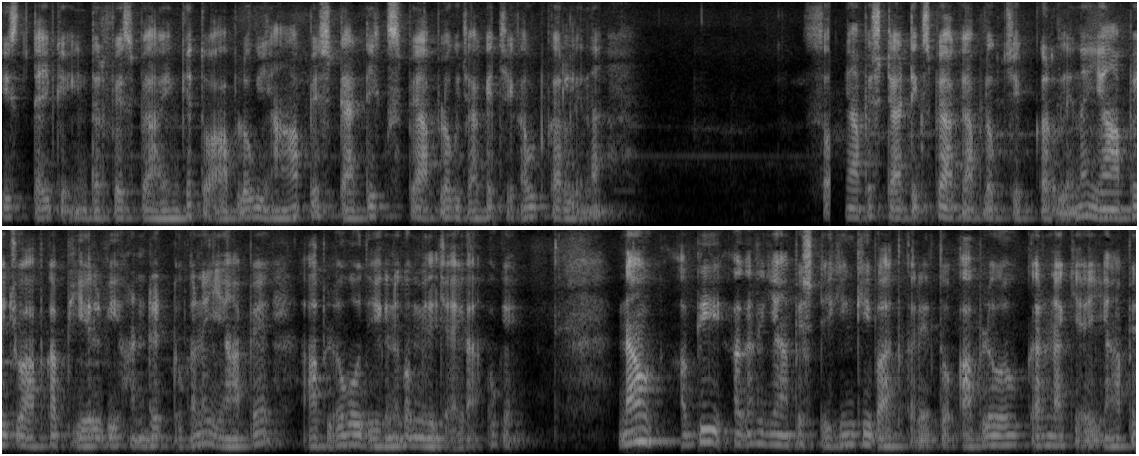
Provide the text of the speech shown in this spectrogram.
इस टाइप के इंटरफेस पे आएँगे तो आप लोग यहाँ पे स्टैटिक्स पे आप लोग जाके चेकआउट कर लेना। सो so, यहाँ पे स्टैटिक्स पे आके आप लोग चेक कर लेना। यहाँ पे जो आपका P L V hundred token है यहाँ पे आप लोगों को देखने को मिल जाएगा ओके ना अभी अगर यहाँ पे स्टेकिंग की बात करें तो आप लोगों को करना क्या है? यहाँ पे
